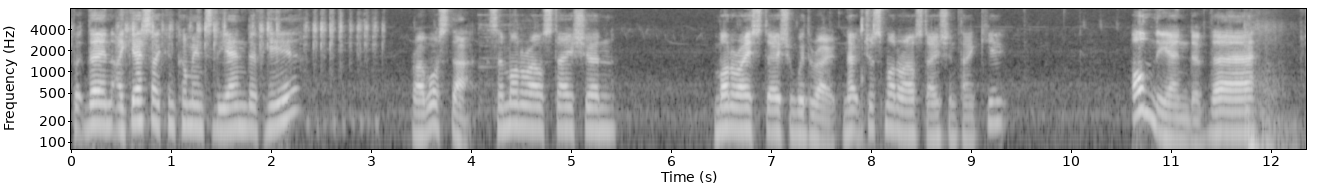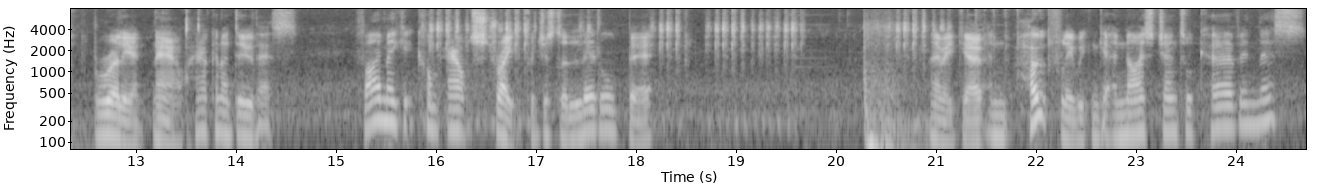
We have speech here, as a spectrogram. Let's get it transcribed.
But then I guess I can come into the end of here. Right, what's that? It's a monorail station. Monorail station with road. No, just monorail station, thank you on the end of there. Brilliant. Now, how can I do this? If I make it come out straight for just a little bit. There we go. And hopefully we can get a nice gentle curve in this.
